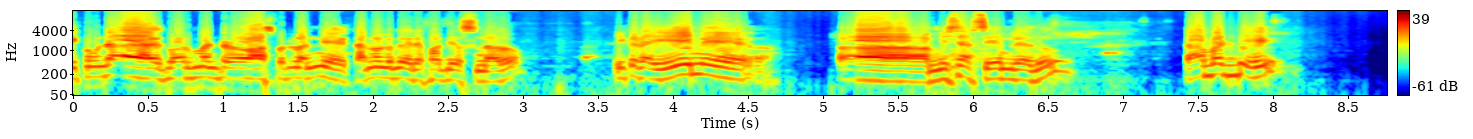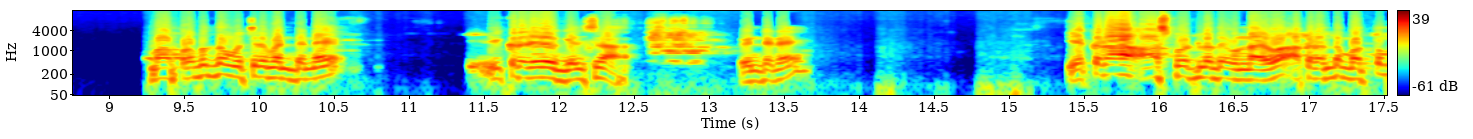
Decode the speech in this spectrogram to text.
ఇక్కడ ఉండే గవర్నమెంట్ హాస్పిటల్ అన్ని కర్నూలుకి రిఫర్ చేస్తున్నారు. ఇక్కడ ఏమి మిషనర్స్ ఏం లేదు. కాబట్టి మా ప్రభుత్వం వచ్చిన వెంటనే ఇక్కడ గెలిచిన వెంటనే ఎక్కడ హాస్పిటల్ అయితే ఉన్నాయో అక్కడంతా మొత్తం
